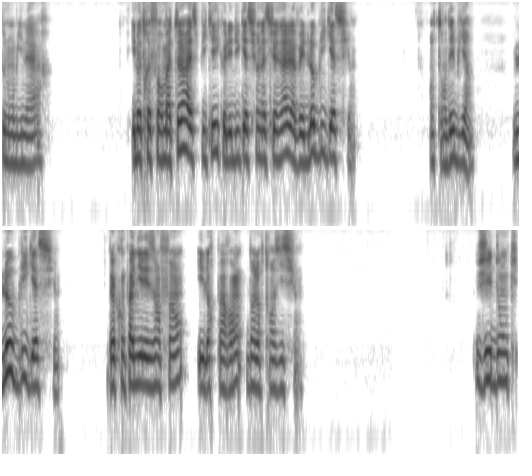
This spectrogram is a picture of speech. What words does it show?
ou non binaires? Et notre formateur a expliqué que l'éducation nationale avait l'obligation, entendez bien, l'obligation d'accompagner les enfants et leurs parents dans leur transition. J'ai donc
